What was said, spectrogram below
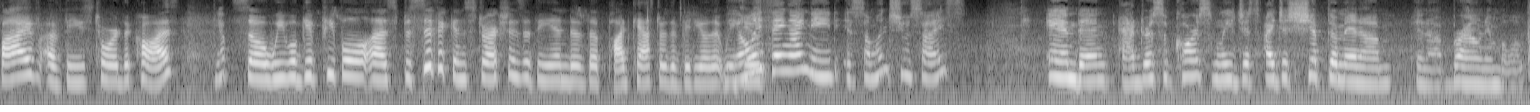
5 of these toward the cause. Yep. So we will give people uh, specific instructions at the end of the podcast or the video that we The do. only thing I need is someone's shoe size, and then address, of course. And we just I just ship them in a in a brown envelope.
